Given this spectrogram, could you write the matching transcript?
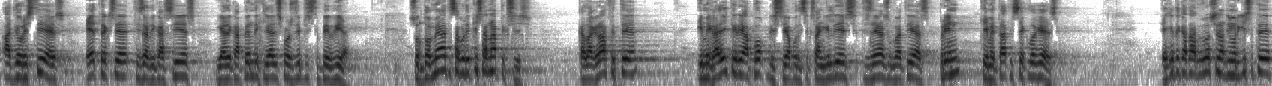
αντιοριστίες έτρεξε τις διαδικασίες για 15.000 προσλήψεις στην παιδεία. Στον τομέα της αγροτικής ανάπτυξης καταγράφεται η μεγαλύτερη απόκληση από τις εξαγγελίες της Νέας Δημοκρατίας πριν και μετά τις εκλογές. Έχετε καταρρώσει να δημιουργήσετε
